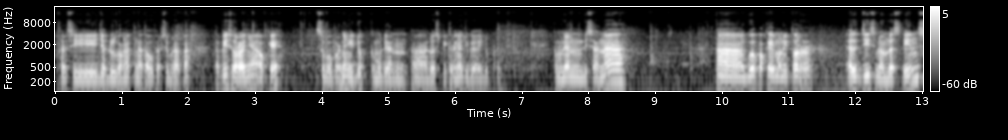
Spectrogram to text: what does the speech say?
Versi jadul banget nggak tahu versi berapa. Tapi suaranya oke okay. subwoofernya hidup kemudian uh, dua speakernya juga hidup. Kemudian di sana uh, gue pakai monitor LG 19 inch.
